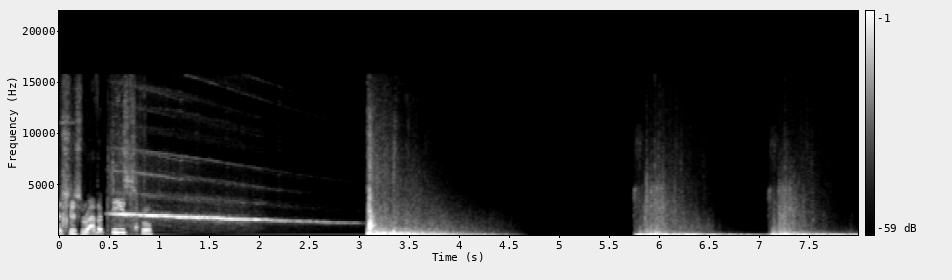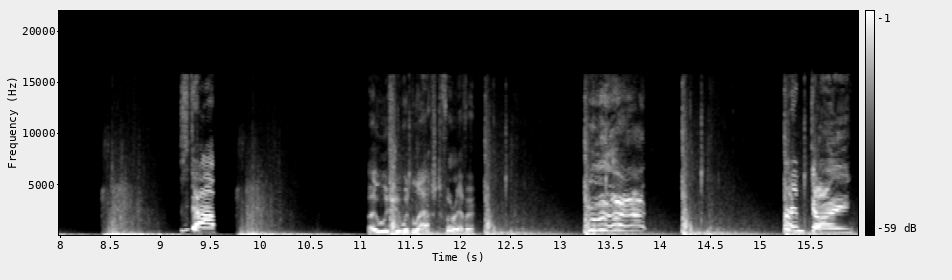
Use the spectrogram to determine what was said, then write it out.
This is rather peaceful. Stop! I wish it would last forever. I'm dying!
